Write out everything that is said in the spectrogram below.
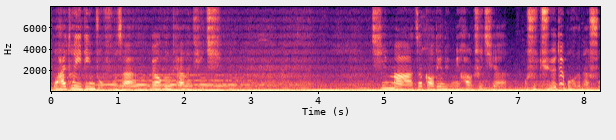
我还特意叮嘱福仔不要跟凯文提起。起码在搞定吕明浩之前，我是绝对不会跟他说。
